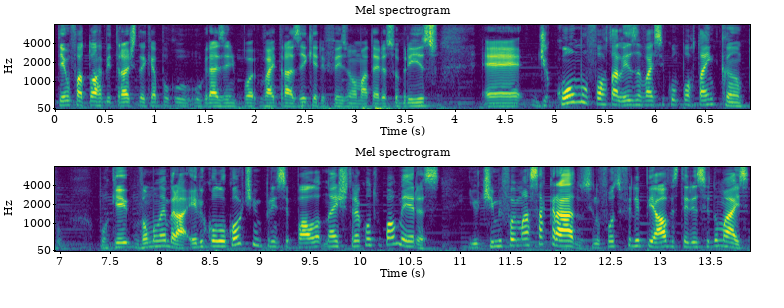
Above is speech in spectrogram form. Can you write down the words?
Tem um fator arbitragem, daqui a pouco o Graziani po- vai trazer, que ele fez uma matéria sobre isso, é, de como o Fortaleza vai se comportar em campo. Porque, vamos lembrar, ele colocou o time principal na estreia contra o Palmeiras. E o time foi massacrado. Se não fosse o Felipe Alves, teria sido mais.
